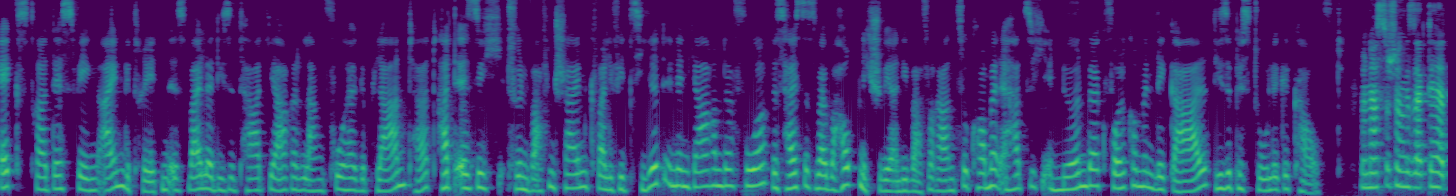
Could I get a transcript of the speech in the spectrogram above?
extra deswegen eingetreten ist, weil er diese Tat jahrelang vorher geplant hat, hat er sich für einen Waffenschein qualifiziert in den Jahren davor. Das heißt, es war überhaupt nicht schwer, an die Waffe ranzukommen. Er hat sich in Nürnberg vollkommen legal diese Pistole gekauft. Nun hast du schon gesagt, er hat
